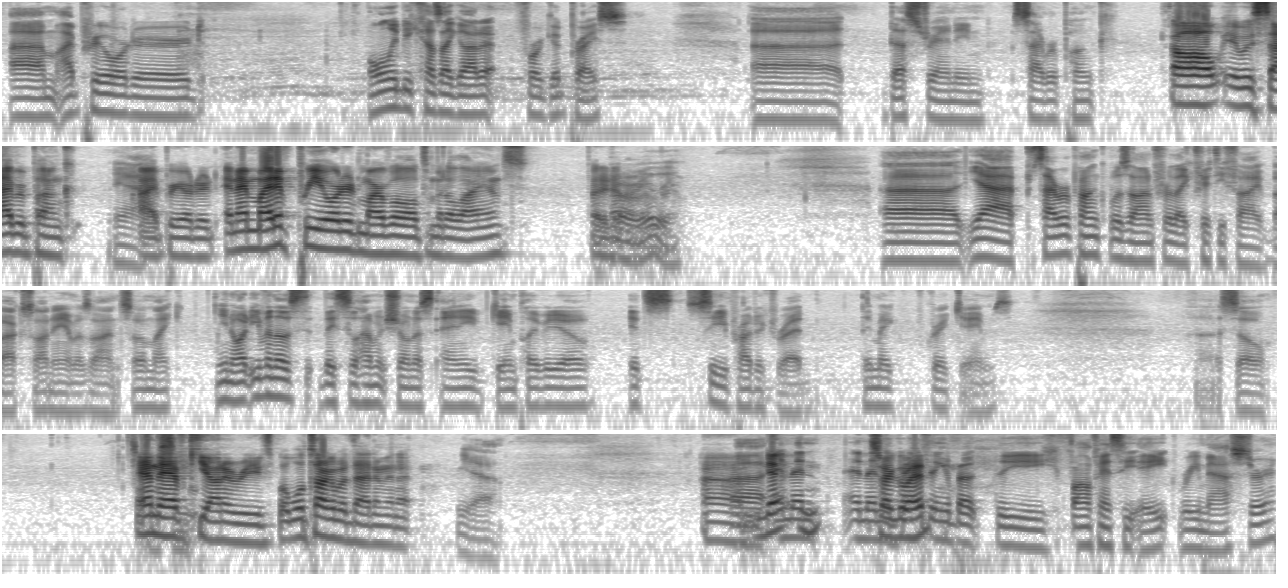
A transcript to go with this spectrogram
Um, I pre-ordered only because I got it for a good price. Uh, Death Stranding, Cyberpunk. Oh, it was Cyberpunk. Yeah. I pre-ordered, and I might have pre-ordered Marvel Ultimate Alliance, but I don't oh, remember. really? Uh, yeah, Cyberpunk was on for like 55 bucks on Amazon. So I'm like, you know what? Even though they still haven't shown us any gameplay video, it's CD Projekt Red. They make great games. Uh, so And they have Keanu Reeves, but we'll talk about that in a minute. yeah. Um, Uh, and then and then sorry, the go ahead. thing about the Final Fantasy VIII remaster.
